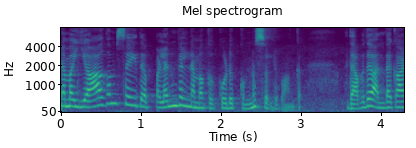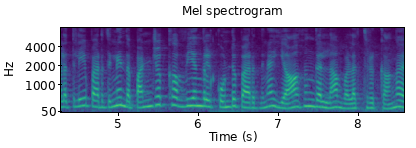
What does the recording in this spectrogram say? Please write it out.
நம்ம யாகம் செய்த பலன்கள் நமக்கு கொடுக்கும்னு சொல்லுவாங்க. அதாவது அந்த காலத்திலேயே பார்த்தீங்கன்னா இந்த பஞ்சகவ்யங்கள் கொண்டு பார்த்தீங்கன்னா யாகங்கள்லாம் வளர்த்துருக்காங்க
